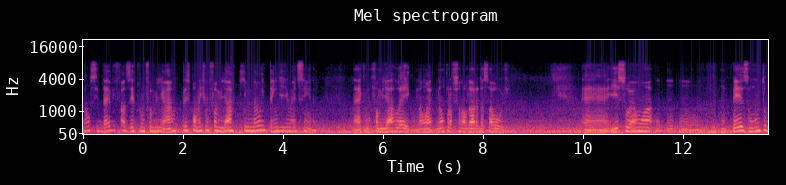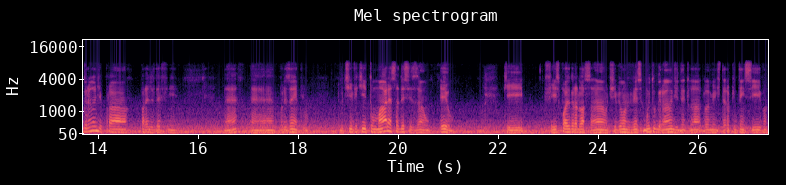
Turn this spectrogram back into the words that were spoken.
não se deve fazer para um familiar, principalmente um familiar que não entende de medicina, né? Que um familiar leigo, não é não profissional da área da saúde. É, isso é uma, um, um, um, peso muito grande para ele definir, né? É, por exemplo, eu tive que tomar essa decisão, eu, que fiz pós-graduação, tive uma vivência muito grande dentro da, do ambiente de terapia intensiva,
